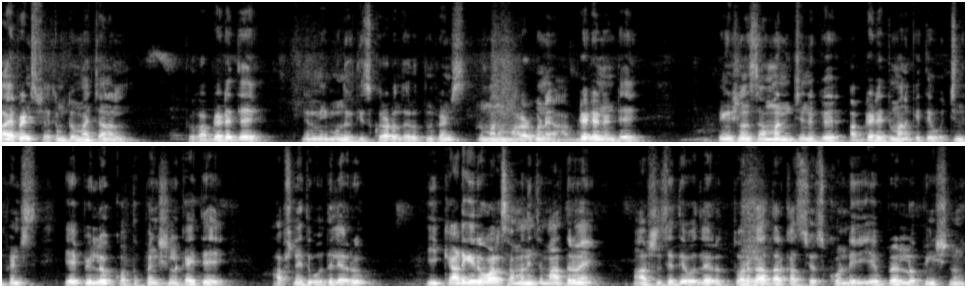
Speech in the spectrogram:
Hi friends welcome to my channel ఇప్పుడు ఒక అప్డేట్ అయితే నేను మీ ముందుకు తీసుకురావడం జరుగుతుంది ఫ్రెండ్స్ ఇప్పుడు మనం మాట్లాడుకునే అప్డేట్ ఏంటంటే పెన్షన్లకు సంబంధించిన అప్డేట్ అయితే మనకైతే వచ్చింది ఫ్రెండ్స్ ఏపీలో కొత్త పెన్షన్లకు అయితే ఆప్షన్ అయితే వదిలేరు. ఈ కేటగిరీ వాళ్ళకి సంబంధించి మాత్రమే ఆప్షన్స్ అయితే వదిలేరు. త్వరగా దరఖాస్తు చేసుకోండి. ఏప్రిల్లో పెన్షన్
